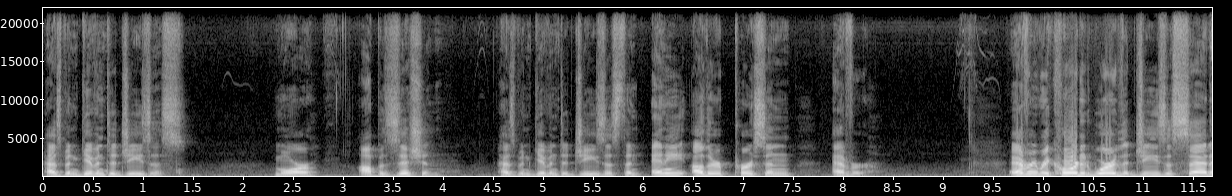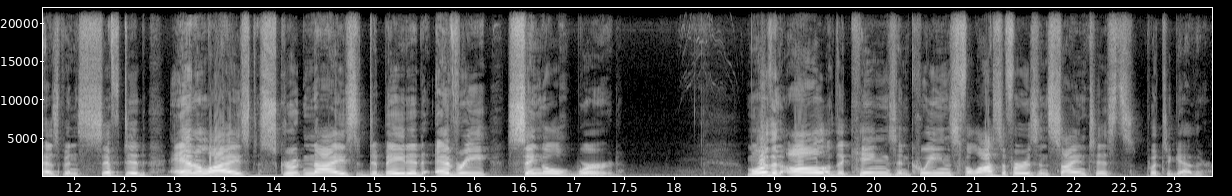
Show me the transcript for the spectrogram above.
has been given to Jesus. More opposition has been given to Jesus than any other person ever. Every recorded word that Jesus said has been sifted, analyzed, scrutinized, debated, every single word. More than all of the kings and queens, philosophers, and scientists put together.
